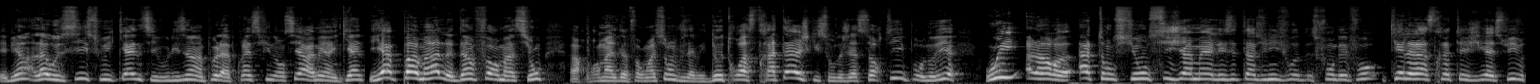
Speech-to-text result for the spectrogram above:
Eh bien là aussi ce week-end, si vous lisez un peu la presse financière américaine, il y a pas mal d'informations. Alors pour mal d'informations, vous avez deux trois stratèges qui sont déjà sortis pour nous dire oui, alors euh, attention, si jamais les États-Unis font défaut, quelle est la stratégie à suivre?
